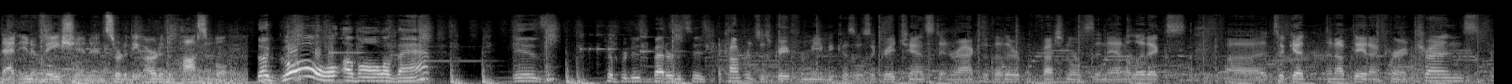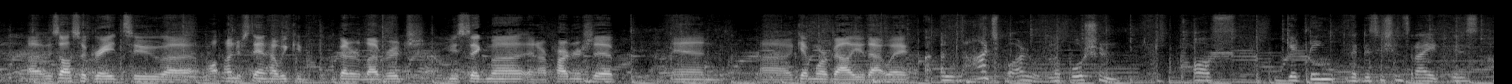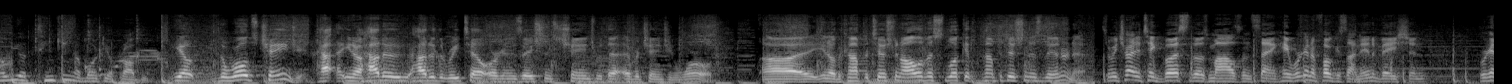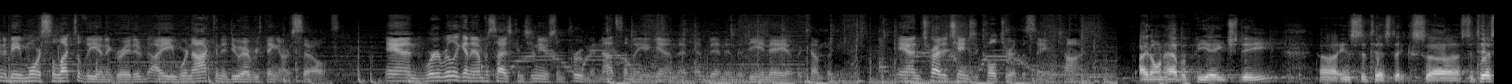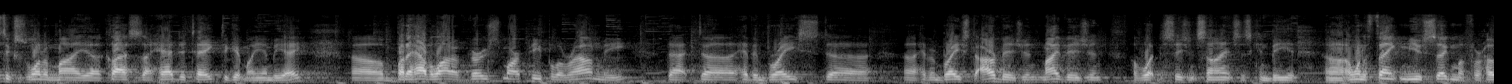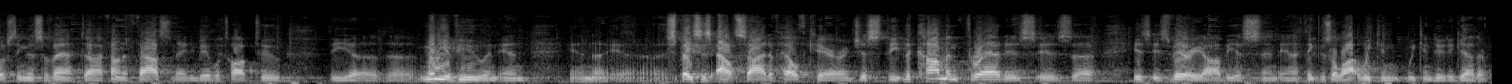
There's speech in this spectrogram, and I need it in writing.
that innovation and sort of the art of the possible? The goal of all of that is to produce better decisions. The conference was great for me because it was a great chance to interact with other professionals in analytics, uh, to get an update on current trends. Uh, it was also great to uh, understand how we could better leverage Mu Sigma and our partnership and uh, get more value that way. A, a large part, a portion of getting the decisions right is how you're thinking about your problem. You know, the world's changing. How, you know, how do, how do the retail organizations change with that ever-changing world? Uh, you know, the competition, all of us look at the competition as the internet. So we try to take both of those models and saying, hey, we're going to focus on innovation. We're going to be more selectively integrated, i.e. we're not going to do everything ourselves. And we're really going to emphasize continuous improvement, not something, again, that had been in the DNA of the company. And try to change the culture at the same time. I don't have a PhD uh, in statistics. Uh, statistics is one of my uh, classes I had to take to get my MBA. Um, but I have a lot of very smart people around me that uh, have embraced uh, uh, have embraced our vision, my vision of what decision sciences can be. I want to thank Mu Sigma for hosting this event. I found it fascinating to be able to talk to the, the many of you and, and in uh, spaces outside of healthcare, and just the, the common thread is is, uh, is is very obvious, and, and I think there's a lot we can we can do together.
